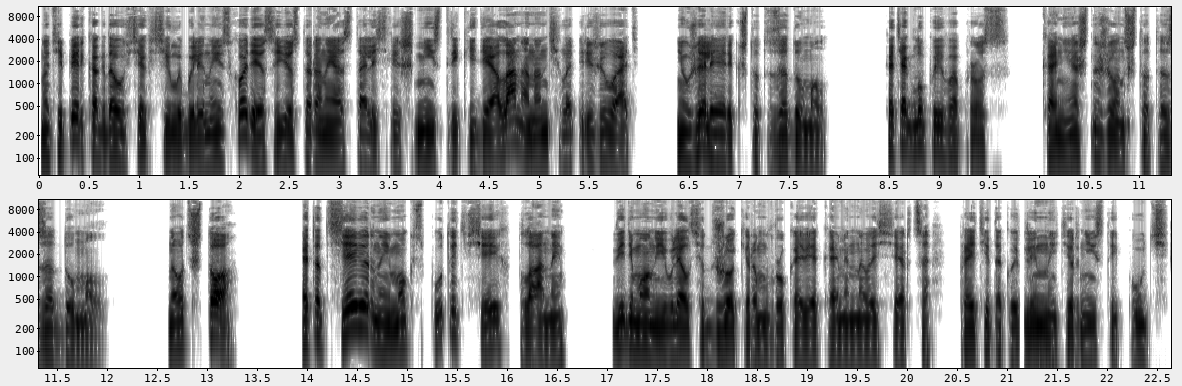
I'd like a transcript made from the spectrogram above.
Но теперь, когда у всех силы были на исходе, с ее стороны остались лишь Мистрик и Диалан, она начала переживать. Неужели Эрик что-то задумал? Хотя глупый вопрос. Конечно же, он что-то задумал. Но вот что? Этот Северный мог спутать все их планы. Видимо, он являлся Джокером в рукаве каменного сердца. Пройти такой длинный тернистый путь,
